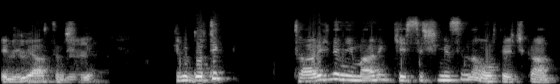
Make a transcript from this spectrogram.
edebiyatın şeyi. Şimdi gotik tarihle mimarın kesişmesinden ortaya çıkan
